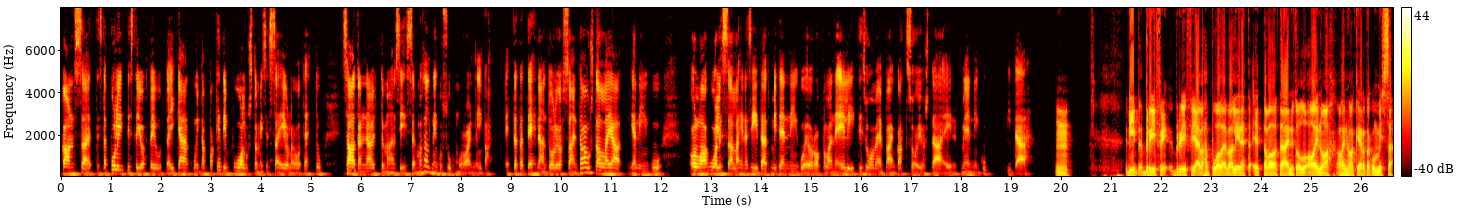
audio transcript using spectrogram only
kanssa, että sitä poliittista johtajuutta ikään kuin tämän paketin puolustamisessa ei ole otettu, saata näyttämään siis semmoiselta niin kuin suhmuroinnilta, että tätä tehdään tuolla jossain taustalla ja, ja niin kuin ollaan huolissaan lähinnä siitä, että miten niin kuin eurooppalainen eliitti Suomeen päin katsoo, jos tämä ei nyt mene niin kuin pitää. Mm. Niin, briefi, briefi jäi vähän puoleen väliin, että, että tavallaan tämä ei nyt ollut ainoa, ainoa kerta, kun missä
